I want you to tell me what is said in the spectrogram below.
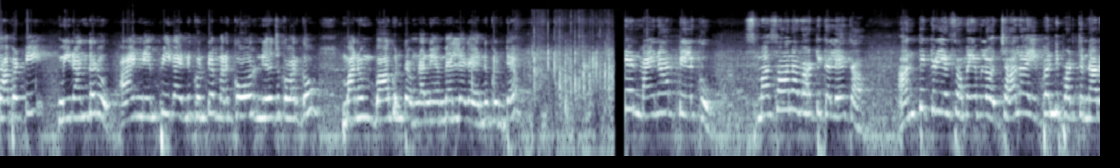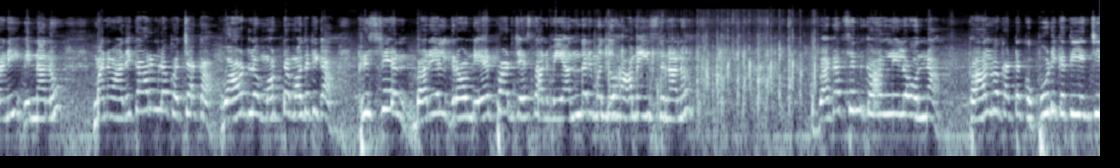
కాబట్టి మీరందరూ ఆయన ఎంపీగా ఎన్నుకుంటే మన కోర్ నియోజకవర్గం మనం బాగుంటాం నన్ను ఎమ్మెల్యేగా ఎన్నుకుంటే. మైనార్టీలకు శ్మశాన వాటిక లేక అంత్యక్రియ సమయంలో చాలా ఇబ్బంది పడుతున్నారని విన్నాను. మనం అధికారంలోకి వచ్చాక వార్డులో మొట్టమొదటిగా క్రిస్టియన్ బరియల్ గ్రౌండ్ ఏర్పాటు చేస్తాను మీ అందరి ముందు హామీ ఇస్తున్నాను. భగత్ సింగ్ కాలనీలో ఉన్న కాల్వ కట్టకు పూడిక తీయించి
